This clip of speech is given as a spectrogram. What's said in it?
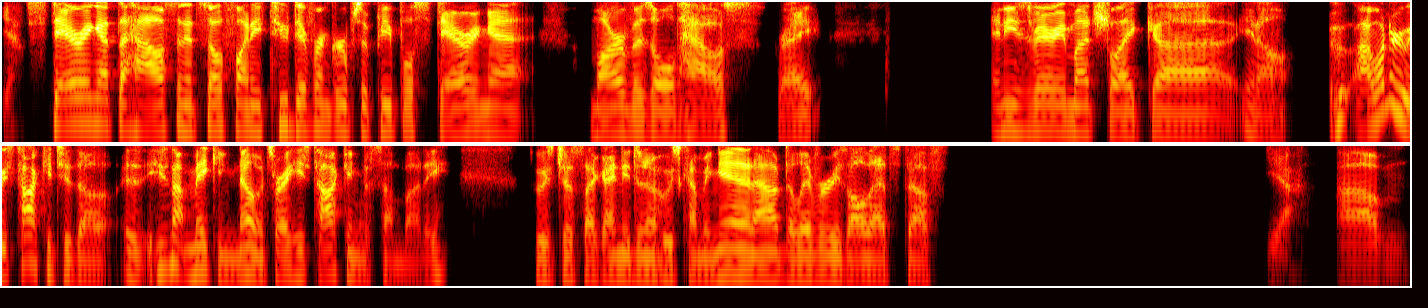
Yeah. Staring at the house and it's so funny two different groups of people staring at Maarva's old house, right? And he's very much like uh, you know, who I wonder who he's talking to though. Is he's not making notes, right? He's talking to somebody who's just like I need to know who's coming in and out, deliveries, all that stuff. Yeah. Um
